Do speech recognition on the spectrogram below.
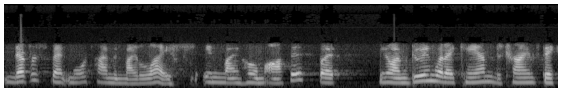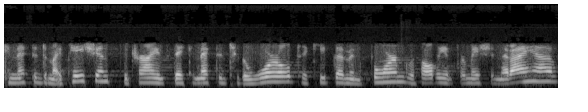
never spent more time in my life in my home office, but you know, I'm doing what I can to try and stay connected to my patients, to try and stay connected to the world, to keep them informed with all the information that I have,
